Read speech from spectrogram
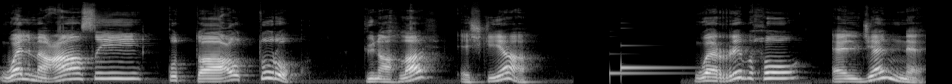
Vel maasi kutta'ut turuk. Günahlar eşkıya. Ve ribhu el cenne.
